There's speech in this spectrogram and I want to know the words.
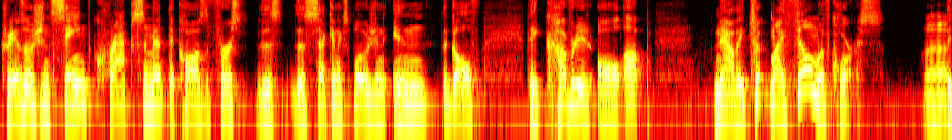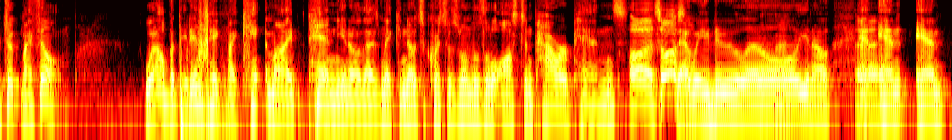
Transocean, same crap cement that caused the first, this, the second explosion in the Gulf. They covered it all up. Now they took my film, of course. Uh-huh. They took my film. Well, but they didn't take my ca- my pen, you know, that I was making notes. Of course, it was one of those little Austin Power pens. Oh, that's awesome. That we do little, Uh-huh. you know, and, Uh-huh. and and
